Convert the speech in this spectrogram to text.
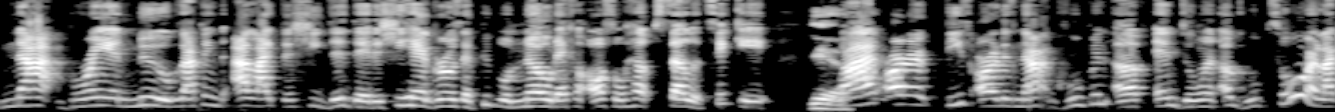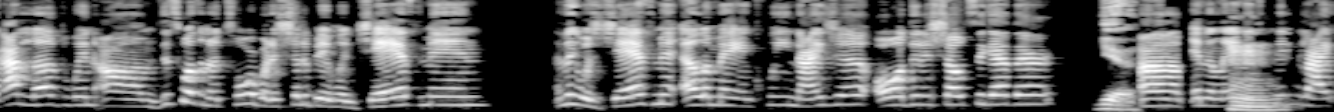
not brand new. Because I think I like that she did that. Is she had girls that people know that could also help sell a ticket. Yeah. Why are these artists not grouping up and doing a group tour? Like I loved when um this wasn't a tour, but it should have been when Jasmine, I think it was Jasmine, Ella Mai, and Queen Naija all did a show together Yeah. um in Atlantic Mm. City. Like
